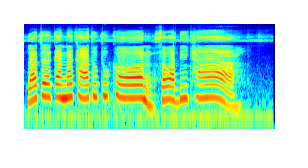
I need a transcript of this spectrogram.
แล้วเจอกันนะคะทุกๆคน สวัสดีค่ะ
